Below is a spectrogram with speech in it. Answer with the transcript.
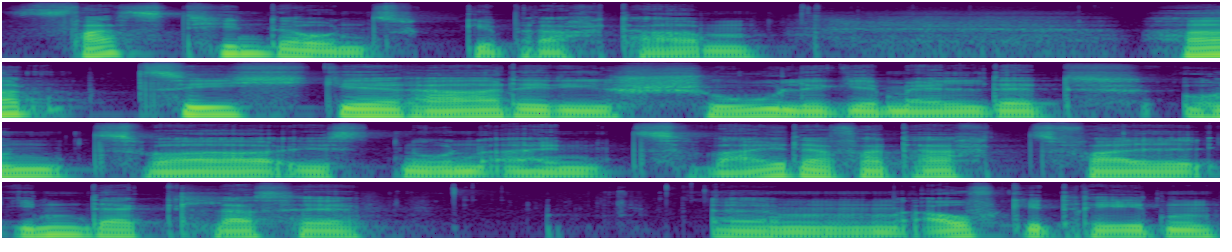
fast hinter uns gebracht haben, hat sich gerade die Schule gemeldet. Und zwar ist nun ein zweiter Verdachtsfall in der Klasse ähm, aufgetreten.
